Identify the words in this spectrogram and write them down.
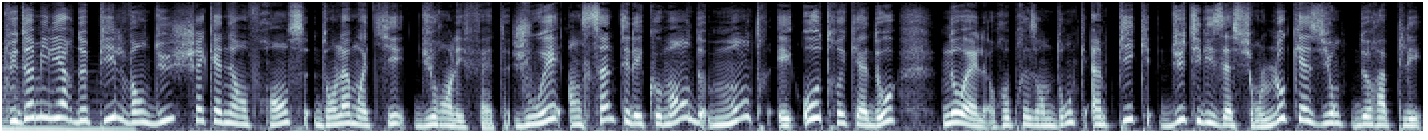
Plus d'un milliard de piles vendues chaque année en France, dont la moitié durant les fêtes. Jouets, enceintes télécommandes, montres et autres cadeaux. Noël représente donc un pic d'utilisation. L'occasion de rappeler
